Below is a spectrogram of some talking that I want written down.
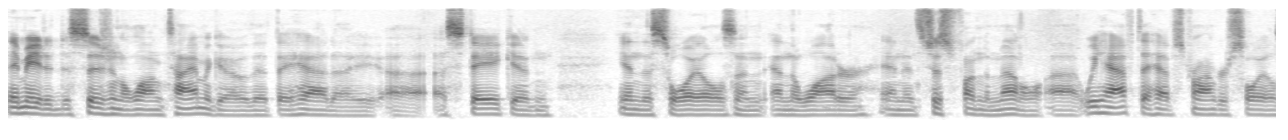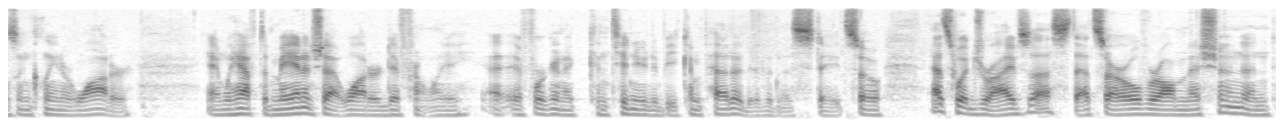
they made a decision a long time ago that they had a, uh, a stake in in the soils and, and the water, and it's just fundamental. Uh, we have to have stronger soils and cleaner water, and we have to manage that water differently uh, if we're going to continue to be competitive in this state. So that's what drives us. That's our overall mission, and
